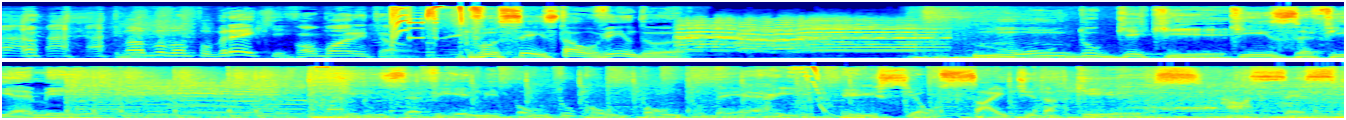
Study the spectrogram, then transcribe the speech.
vamos, vamos pro break? Vambora então. Você está ouvindo Mundo Geek Kiss FM. KissFM.com.br Esse é o site da Kiss. Acesse.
